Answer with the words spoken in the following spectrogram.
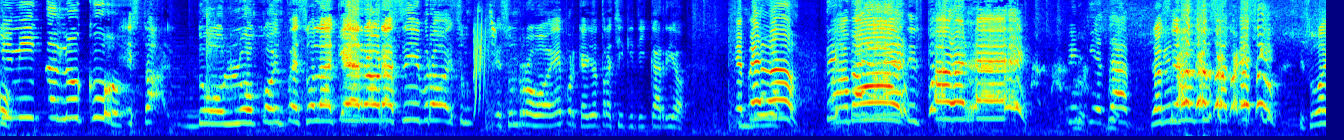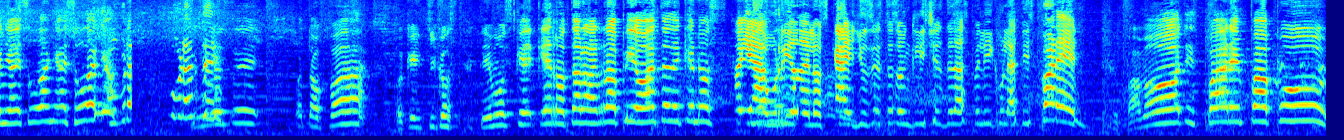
¡La No. minita, loco! Está... No, loco, empezó la guerra, ahora sí, bro. Es un, es un robo, ¿eh? Porque hay otra chiquitica arriba. ¡Qué No. pedo! ¡Vamos! ¡Dispárenle! ¡Sin piedad! ¡Ya, ¡Que cuidado, no nos cuidado con eso! Eso daña, eso daña, eso daña. ¡Cubra- ¡Cúbranse! What the fuck? Ok, chicos, tenemos que, que derrotarla rápido antes de que nos... Estoy aburrido de los kaijus. Estos son clichés de las películas. ¡Disparen! ¡Vamos, disparen, papu!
